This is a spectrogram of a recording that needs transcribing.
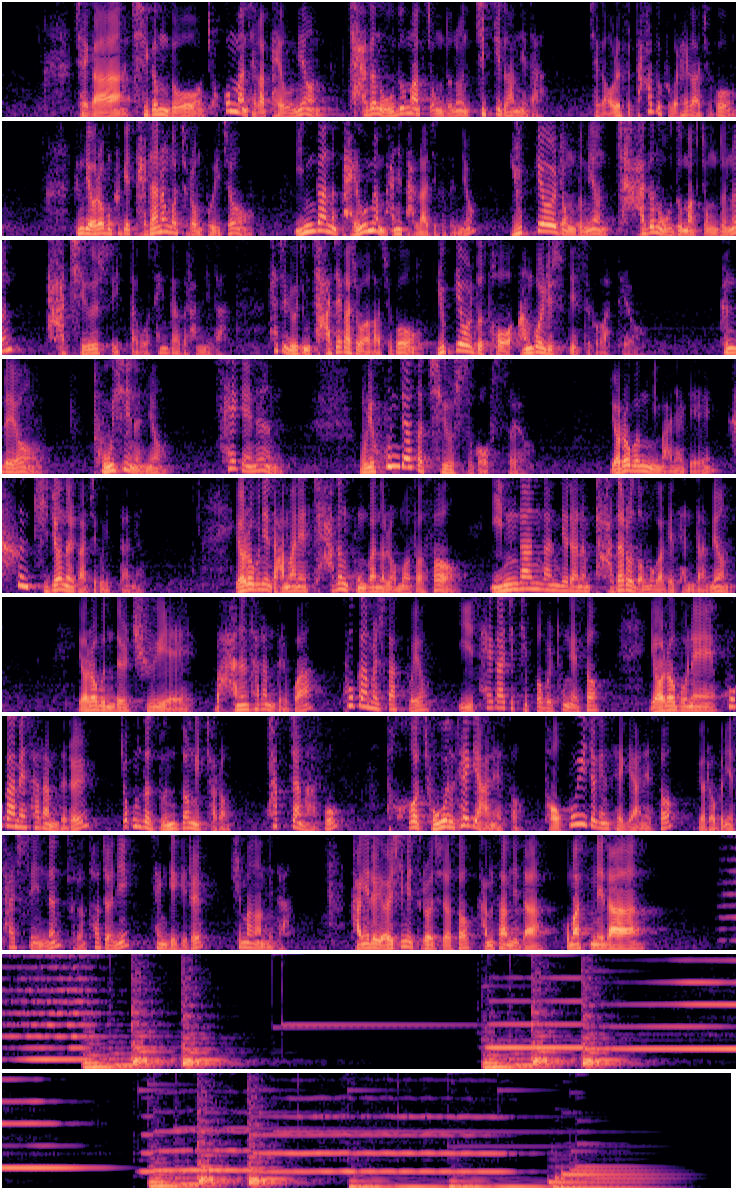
제가 지금도 조금만 제가 배우면 작은 오두막 정도는 짓기도 합니다. 제가 어렸을 때 하도 그걸 해가지고. 근데 여러분 그게 대단한 것처럼 보이죠? 인간은 배우면 많이 달라지거든요. 6개월 정도면 작은 오두막 정도는 다 지을 수 있다고 생각을 합니다. 사실 요즘 자재가 좋아가지고 6개월도 더 안 걸릴 수도 있을 것 같아요. 근데요, 도시는요, 세계는 우리 혼자서 지을 수가 없어요. 여러분이 만약에 큰 비전을 가지고 있다면, 여러분이 나만의 작은 공간을 넘어서서 인간관계라는 바다로 넘어가게 된다면, 여러분들 주위에 많은 사람들과 호감을 쌓고요. 이 세 가지 기법을 통해서 여러분의 호감의 사람들을 조금 더 눈덩이처럼 확장하고 더 좋은 세계 안에서 더 호의적인 세계 안에서 여러분이 살 수 있는 그런 터전이 생기기를 희망합니다. 강의를 열심히 들어주셔서 감사합니다. 고맙습니다.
